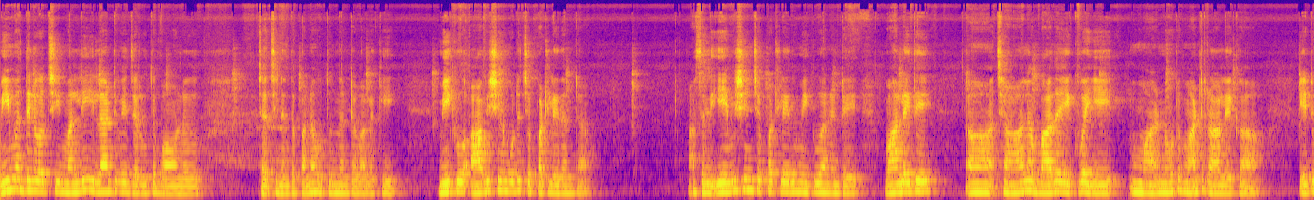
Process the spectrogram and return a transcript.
మీ మధ్యలో వచ్చి మళ్ళీ ఇలాంటివే జరిగితే బాగుండదు. చచ్చినంత పని అవుతుందంట వాళ్ళకి. మీకు ఆ విషయం కూడా చెప్పట్లేదంట. అసలు ఏ విషయం చెప్పట్లేదు మీకు అని అంటే వాళ్ళైతే చాలా బాధ ఎక్కువయ్యి మా నోట మాట రాలేక ఎటు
